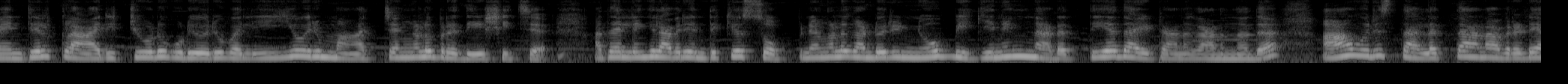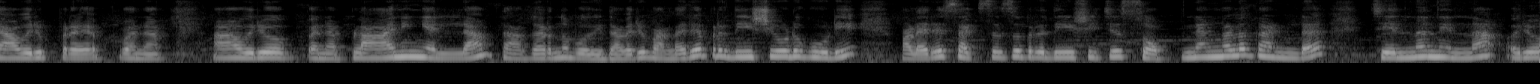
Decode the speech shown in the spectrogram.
മെന്റൽ ക്ലാരിറ്റിയോട് കൂടി ഒരു വലിയൊരു മാറ്റങ്ങൾ പ്രതീക്ഷിച്ച് അതല്ലെങ്കിൽ അവർ അവരെന്തൊക്കെയോ സ്വപ്നങ്ങൾ കണ്ട് ഒരു ന്യൂ ബിഗിനിങ് നടത്തിയതായിട്ടാണ് കാണുന്നത്. ആ ഒരു സ്ഥലത്താണ് അവരുടെ ആ ഒരു പിന്നെ ആ ഒരു പിന്നെ പ്ലാനിങ് എല്ലാം തകർന്നു പോയത്. അവർ വളരെ പ്രതീക്ഷയോടുകൂടി വളരെ സക്സസ് പ്രതീക്ഷിച്ച് സ്വപ്നങ്ങൾ കണ്ട് ചെന്ന് നിന്ന ഒരു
